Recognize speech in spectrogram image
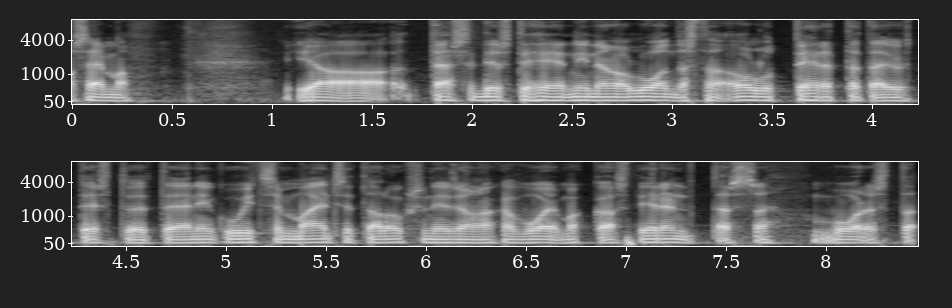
asema – ja tässä tietysti he, niin on luontaista ollut tehdä tätä yhteistyötä ja niin kuin itse mainitsit aluksi, niin se on aika voimakkaasti edennyt tässä vuodesta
